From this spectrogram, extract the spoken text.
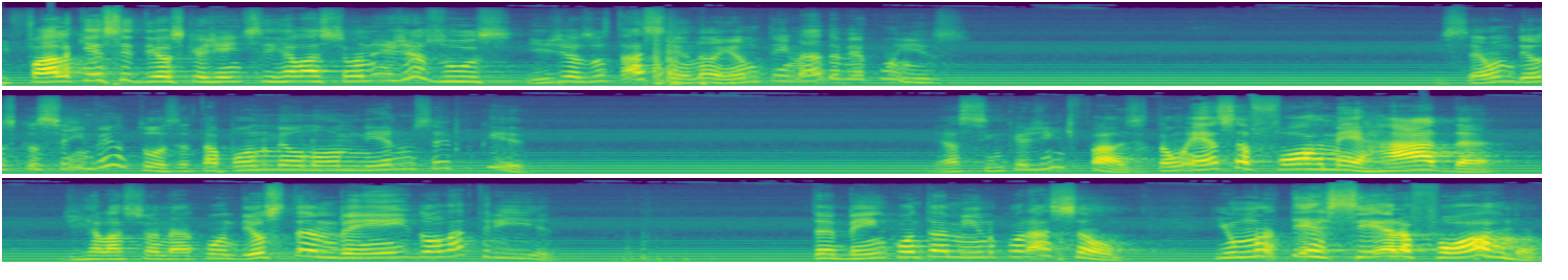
E fala que esse Deus que a gente se relaciona é Jesus. E Jesus está assim, não, eu não tenho nada a ver com isso. Isso é um Deus que você inventou. Você está pondo meu nome nele, não sei porquê. É assim que a gente faz. Então, essa forma errada de relacionar com Deus também é idolatria. Também contamina o coração. E uma terceira forma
